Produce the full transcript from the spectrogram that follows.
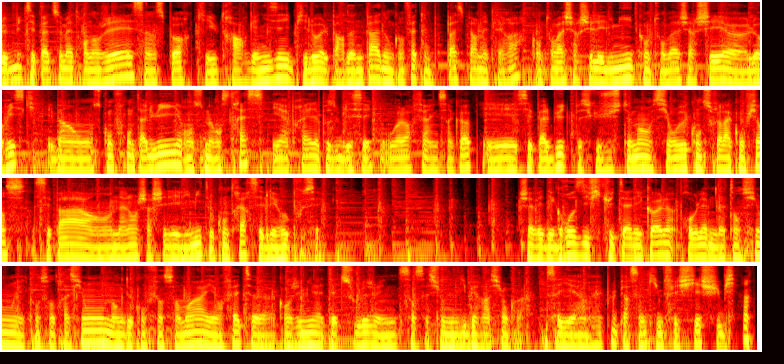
Le but c'est pas de se mettre en danger, c'est un sport qui est ultra organisé et puis l'eau elle pardonne pas donc en fait on peut pas se permettre l'erreur. Quand on va chercher les limites, quand on va chercher euh, le risque, eh ben on se confronte à lui, on se met en stress et après il peut se blesser ou alors faire une syncope et c'est pas le but parce que justement si on veut construire la confiance, c'est pas en allant chercher les limites, au contraire c'est de les repousser. J'avais des grosses difficultés à l'école, problème d'attention et de concentration, manque de confiance en moi, et en fait, euh, quand j'ai mis la tête sous l'eau, j'avais une sensation de libération. Ça y est, il a plus personne qui me fait chier, je suis bien.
